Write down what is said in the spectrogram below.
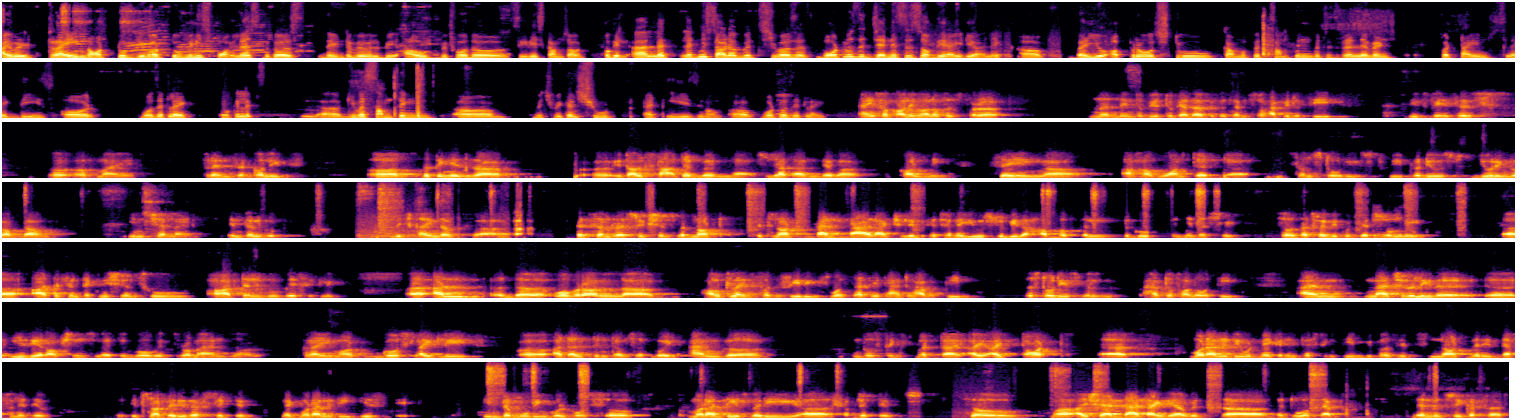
I will try not to give out too many spoilers because the interview will be out before the series comes out. Okay, uh, let let me start up with Shivasa. What was the genesis of the idea? Like, uh, were you approached to come up with something which is relevant for times like these, or was it like, okay, let's uh, give us something um, which we can shoot at ease? You know, uh, what was it like? Thanks for calling all of us for a, an interview together because I'm so happy to see these faces uh, of my friends and colleagues. Uh, the thing is, uh, uh it all started when uh, Sujata and Deva called me saying uh, AHA wanted some stories to be produced during lockdown in Chennai, in Telugu, which kind of had some restrictions, but not it's not that bad actually because Chennai used to be the hub of the Telugu film industry. So that's why we could get so many uh, artists and technicians who are Telugu basically. Uh, and the overall uh, outline for the series was that it had to have a theme. The stories will have to follow a theme. And naturally, the uh, easier options like to go with romance or crime or go slightly uh, adult in terms of going anger, those things. But I, I, I thought uh, morality would make an interesting theme because it's not very definitive. It's not very restrictive, like morality is in the moving goalpost. So morality is very uh, subjective. So uh, I shared that idea with uh, the two of them. Then with Sreekar sir,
